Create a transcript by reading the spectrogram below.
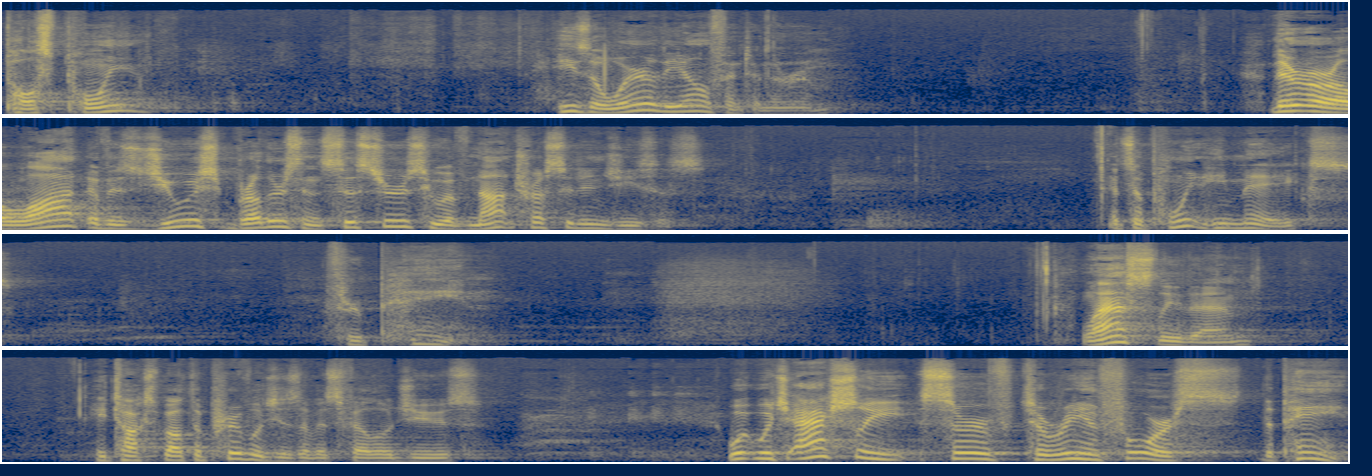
Paul's point he's aware of the elephant in the room. There are a lot of his Jewish brothers and sisters who have not trusted in Jesus. It's a point he makes through pain. Lastly, then, he talks about the privileges of his fellow Jews, which actually serve to reinforce the pain.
